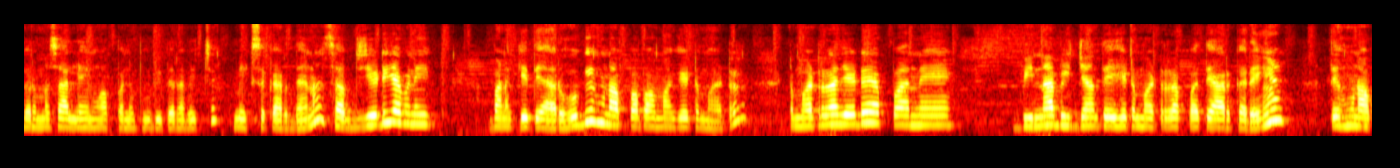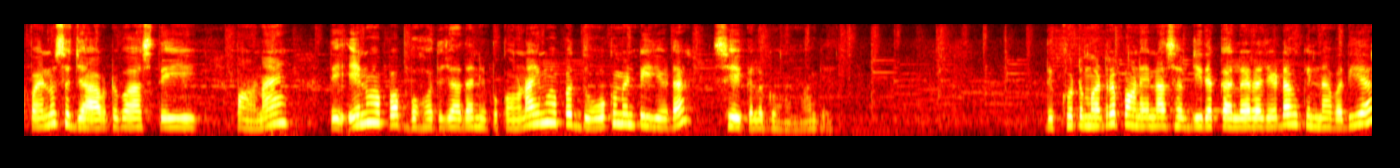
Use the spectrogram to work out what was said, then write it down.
ਗਰਮ ਮਸਾਲੇ ਨੂੰ ਆਪਾਂ ਨੇ ਪੂਰੀ ਤਰ੍ਹਾਂ ਵਿੱਚ ਮਿਕਸ ਕਰ ਦੇਣਾ। ਸਬਜ਼ੀ ਜਿਹੜੀ ਆਪਣੀ ਬਣ ਕੇ ਤਿਆਰ ਹੋ ਗਈ, ਹੁਣ ਆਪਾਂ ਪਾਵਾਂਗੇ ਟਮਾਟਰ। ਟਮਾਟਰ ਆ ਜਿਹੜੇ ਆਪਾਂ ਨੇ ਬਿਨਾਂ ਬੀਜਾਂ ਤੇ ਇਹ ਟਮਾਟਰ ਆਪਾਂ ਤਿਆਰ ਕਰੇ ਆ, ਤੇ ਹੁਣ ਆਪਾਂ ਇਹਨੂੰ ਸਜਾਵਟ ਵਾਸਤੇ ਹੀ ਪਾਣਾ ਹੈ। ਤੇ ਇਹਨੂੰ ਆਪਾਂ ਬਹੁਤ ਜ਼ਿਆਦਾ ਨਹੀਂ ਪਕਾਉਣਾ, ਇਹਨੂੰ ਆਪਾਂ 2 ਮਿੰਟ ਹੀ ਜਿਹੜਾ ਸੇਕ ਲਗਾਵਾਂਗੇ। ਦੇਖੋ, ਟਮਾਟਰ ਪਾਉਣੇ ਨਾਲ ਸਬਜ਼ੀ ਦਾ ਕਲਰ ਹੈ ਜਿਹੜਾ, ਉਹ ਕਿੰਨਾ ਵਧੀਆ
